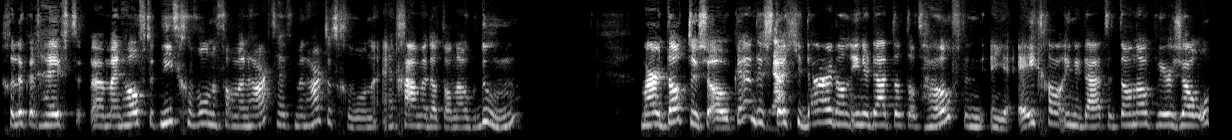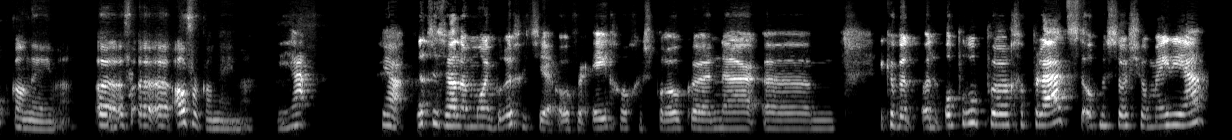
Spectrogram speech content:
gelukkig heeft mijn hoofd het niet gewonnen van mijn hart. Heeft mijn hart het gewonnen. En gaan we dat dan ook doen? Maar dat dus ook. Hè? Dus Ja. dat je daar dan inderdaad dat dat hoofd en, en je ego inderdaad het dan ook weer zo op kan nemen. Over kan nemen. Ja, Ja. dat is wel een mooi bruggetje over ego gesproken. Naar, ehm, ik heb een, oproep eh, geplaatst op mijn social media.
